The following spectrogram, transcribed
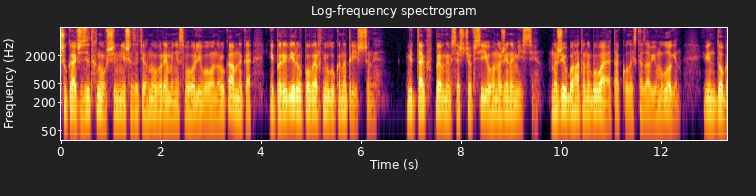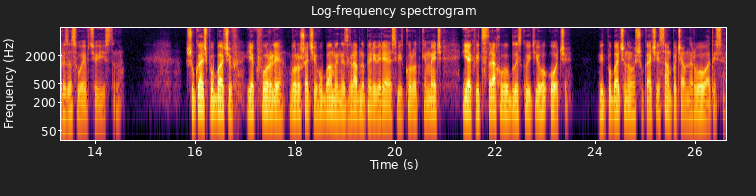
Шукач зітхнув, щільніше затягнув ремені свого лівого нарукавника і перевірив поверхню лука на тріщини. Відтак впевнився, що всі його ножі на місці. Ножів багато не буває, так колись сказав йому Логін. Він добре засвоїв цю істину. Шукач побачив, як Форлі, ворушачи губами, незграбно перевіряє свій короткий меч і як від страху виблискують його очі. Від побаченого шукач і сам почав нервуватися,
